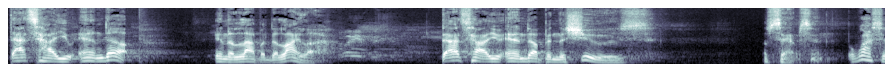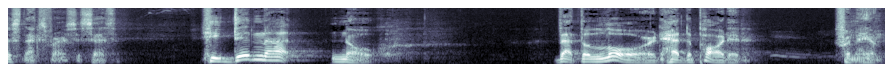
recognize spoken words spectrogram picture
That's how you end up in the lap of Delilah. That's how you end up in the shoes of Samson. But watch this next verse. It says, He did not know that the Lord had departed from him.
